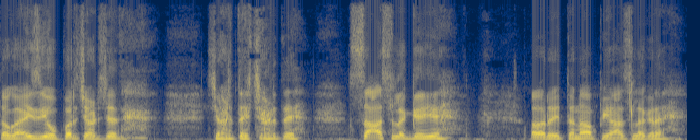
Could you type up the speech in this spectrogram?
तो गाइज़ ये ऊपर चढ़ते चढ़ते चढ़ते सांस लग गई है और इतना प्यास लग रहा है।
